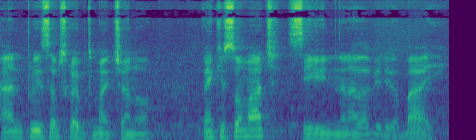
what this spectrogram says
and please subscribe to my channel. Thank you so much. See you in another video. Bye.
